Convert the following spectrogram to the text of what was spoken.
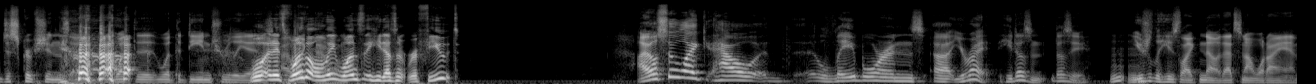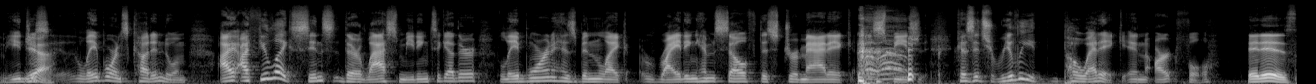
descriptions of what the what the dean truly is. Well, and it's I one of the only one. ones that he doesn't refute. I also like how Laybourne's. Uh, you're right. He doesn't, does he? Usually he's like, no, that's not what I am. He just Yeah. Laybourne's cut into him. I, I feel like since their last meeting together, Laybourne has been like writing himself this dramatic uh, speech because it's really poetic and artful. It is.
